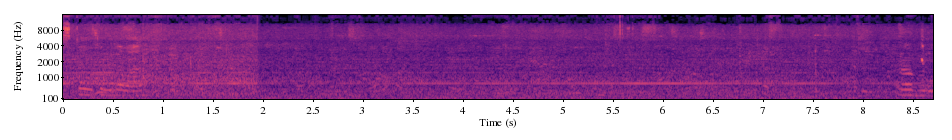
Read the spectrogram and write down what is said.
스톤 정답아. 여러분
